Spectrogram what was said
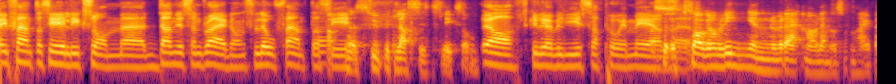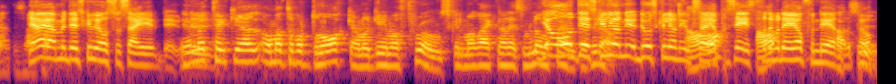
High fantasy är liksom uh, Dungeons and Dragons, low fantasy. Ja, superklassiskt liksom. Ja, skulle jag väl gissa på är mer... Alltså, Sagan om ringen räknar man väl ändå som high fantasy? Ja, ja, men det skulle jag också säga. Du, ja, men tänker jag, om man tar bort drakarna och Game of Thrones, skulle man räkna det som low ja, fantasy? Ja, det skulle jag, då skulle jag nog ja, säga precis, för ja, det var det jag funderade absolut. på.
